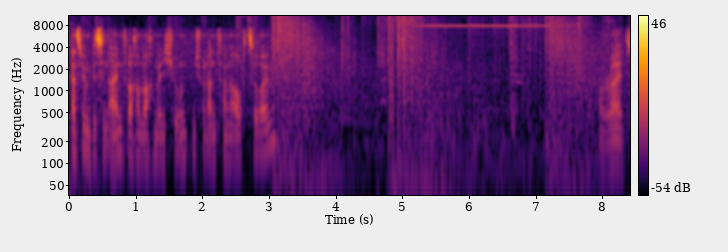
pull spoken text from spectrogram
Kann es mir ein bisschen einfacher machen, wenn ich hier unten schon anfange aufzuräumen. right.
